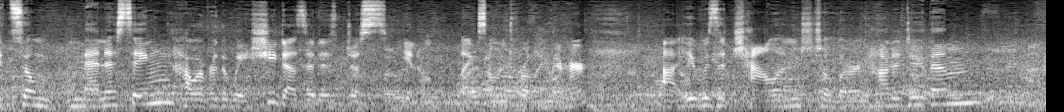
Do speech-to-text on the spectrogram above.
it's so menacing. However, the way she does it is just you know like someone twirling their hair. Uh, it was a challenge to learn how to do them.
